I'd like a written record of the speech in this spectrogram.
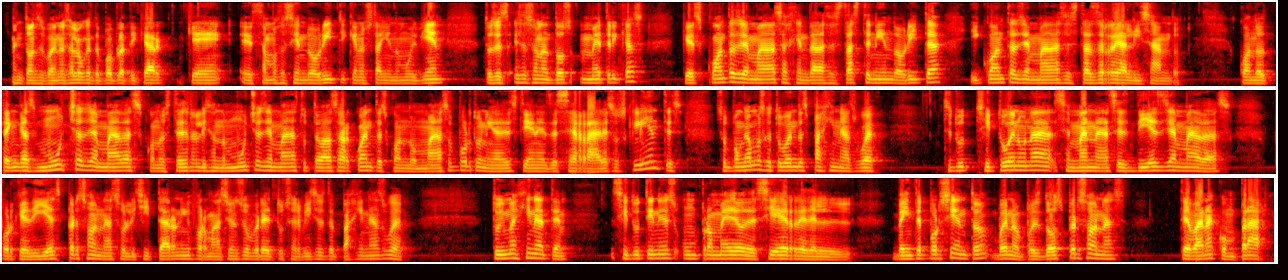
Entonces, bueno, es algo que te puedo platicar que estamos haciendo ahorita y que nos está yendo muy bien. Entonces, esas son las dos métricas, que es cuántas llamadas agendadas estás teniendo ahorita y cuántas llamadas estás realizando cuando tengas muchas llamadas, cuando estés realizando muchas llamadas, tú te vas a dar cuenta, es cuando más oportunidades tienes de cerrar esos clientes. Supongamos que tú vendes páginas web. Tú, si tú en una semana haces 10 llamadas porque 10 personas solicitaron información sobre tus servicios de páginas web, tú imagínate, si tú tienes un promedio de cierre del 20%, bueno, pues dos personas te van a comprar.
